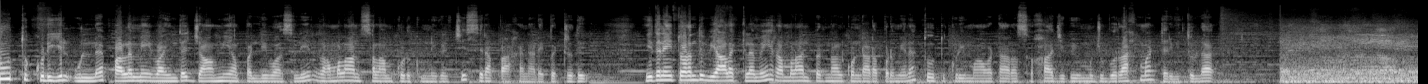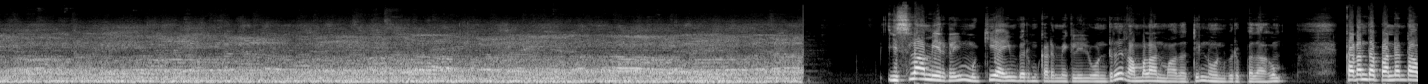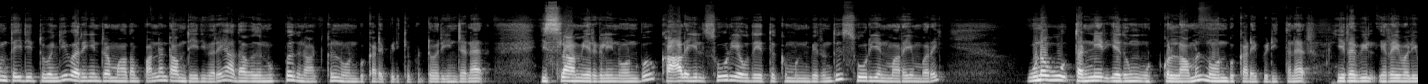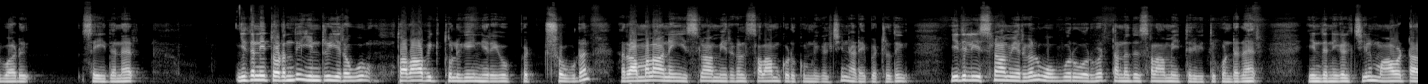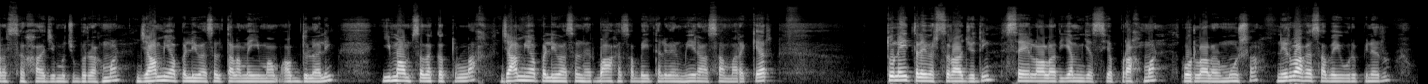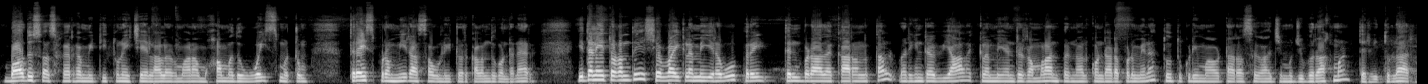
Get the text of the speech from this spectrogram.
தூத்துக்குடியில் உள்ள பழமை வாய்ந்த ஜாமியா பள்ளிவாசலில் ரமலான் சலாம் கொடுக்கும் நிகழ்ச்சி சிறப்பாக நடைபெற்றது. இதனைத் தொடர்ந்து வியாழக்கிழமை ரமலான் பெருநாள் கொண்டாடப்படும் என தூத்துக்குடி மாவட்ட அரசு ஹாஜிபி முஜிபுர் ரஹ்மான் தெரிவித்துள்ளார். இஸ்லாமியர்களின் முக்கிய ஐம்பெரும் கடமைகளில் ஒன்று ரமலான் மாதத்தில் நோன்பு இருப்பதாகும் கடந்த பன்னெண்டாம் தேதி துவங்கி வருகின்ற மாதம் பன்னெண்டாம் தேதி வரை அதாவது முப்பது நாட்கள் நோன்பு கடைபிடிக்கப்பட்டு வருகின்றனர். இஸ்லாமியர்களின் நோன்பு காலையில் சூரிய உதயத்துக்கு முன்பிருந்து சூரியன் மறையும் வரை உணவு தண்ணீர் எதுவும் உட்கொள்ளாமல் நோன்பு கடைபிடித்தனர். இரவில் இறை வழிபாடு செய்தனர். இதனைத் தொடர்ந்து இன்று இரவு தராவிக் தொழுகை நிறைவு பெற்றவுடன் ரமலானை இஸ்லாமியர்கள் சலாம் கொடுக்கும் நிகழ்ச்சி நடைபெற்றது. இதில் இஸ்லாமியர்கள் ஒவ்வொரு ஒருவர் தனது சலாமை தெரிவித்துக் கொண்டனர். இந்த நிகழ்ச்சியில் மாவட்ட அரசு ஹாஜி முஜிபுர் ரஹ்மான் ஜாமியா பள்ளிவாசல் தலைமை இமாம் அப்துல் அலீம் இமாம் சதகத்துல்லா ஜாமியா பள்ளிவாசல் நிர்வாக சபை தலைவர் மீராசா மரக்கர் துணைத் தலைவர் சிராஜுதீன் செயலாளர் எம். எஸ். எப். ரஹ்மான் பொருளாளர் மூஷா நிர்வாக சபை உறுப்பினர் பாதுஷா சகர் கமிட்டி துணைச் செயலாளருமான முகமது உவைஸ் மற்றும் திரைஸ்புரம் மீராசா உள்ளிட்டோர் கலந்து கொண்டனர். இதனைத் தொடர்ந்து செவ்வாய்க்கிழமை இரவு பிறை தென்படாத காரணத்தால் வருகின்ற வியாழக்கிழமை அன்று ரமலான் பெருநாள் கொண்டாடப்படும் என தூத்துக்குடி மாவட்ட அரசு ஹாஜி முஜிபுர் ரஹ்மான் தெரிவித்துள்ளார்.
